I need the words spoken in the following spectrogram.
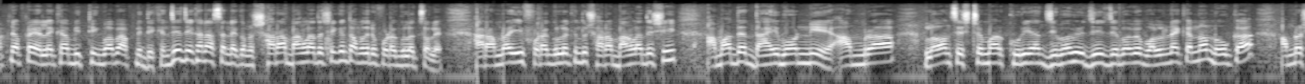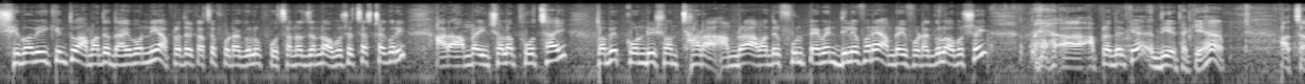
আপনি আপনার এলাকা ভিত্তিকভাবে আপনি দেখেন যে যেখানে আছেন না কেন সারা বাংলাদেশে কিন্তু আমাদের প্রোডাক্টগুলো চলে। আর আমরা এই প্রোডাক্টগুলো কিন্তু সারা বাংলাদেশেই আমাদের দায়বর নিয়ে আমরা লঞ্চ স্টিমার কুরিয়ান যেভাবে যে যেভাবে বলেন না কেন নৌকা আমরা সেভাবেই কিন্তু আমাদের দায়বর নিয়ে আপনাদের কাছে প্রোডাক্টগুলো পৌঁছানোর জন্য অবশ্যই চেষ্টা করি। আর আমরা ইনশাল্লাহ পৌঁছাই তবে কন্ডিশন ছাড়া আমরা আমাদের ফুল পেমেন্ট দিলে পরে আমরা এই প্রোডাক্টগুলো অবশ্যই আহ, আপনাদেরকে দিয়ে থাকি হ্যাঁ? আচ্ছা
